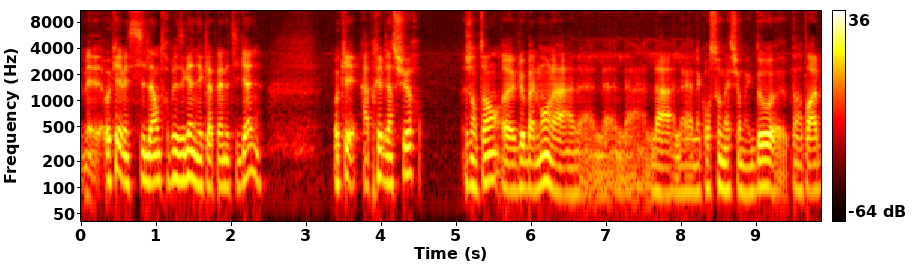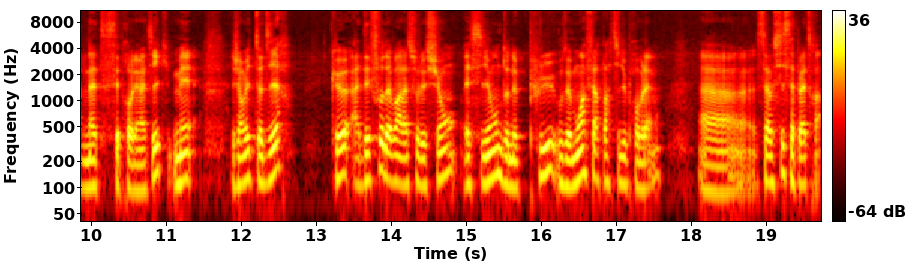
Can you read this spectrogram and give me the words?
mais ok, mais si l'entreprise gagne et que la planète y gagne, ok. Après, bien sûr, j'entends globalement la la, consommation McDo par rapport à la planète, c'est problématique, mais j'ai envie de te dire que, à défaut d'avoir la solution, essayons de ne plus ou de moins faire partie du problème euh, ça aussi, ça peut être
